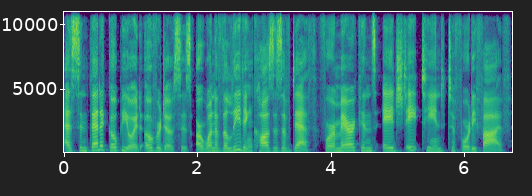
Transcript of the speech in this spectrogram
as synthetic opioid overdoses are one of the leading causes of death for Americans aged 18 to 45.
